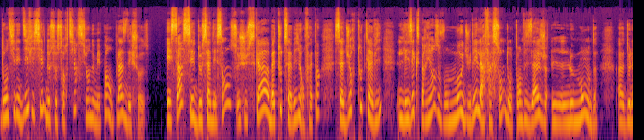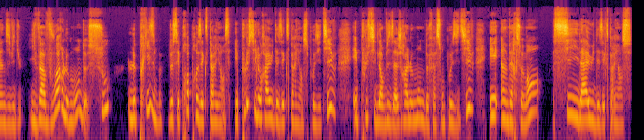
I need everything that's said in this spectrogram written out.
dont il est difficile de se sortir si on ne met pas en place des choses. Et ça, c'est de sa naissance jusqu'à bah, toute sa vie en fait. Hein. Ça dure toute la vie. Les expériences vont moduler la façon dont envisage le monde euh, de l'individu. Il va voir le monde sous le prisme de ses propres expériences. Et plus il aura eu des expériences positives, et plus il envisagera le monde de façon positive, et inversement, s'il a eu des expériences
